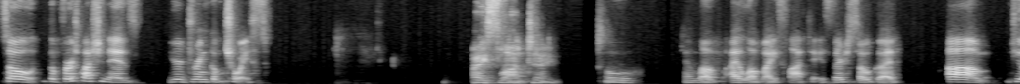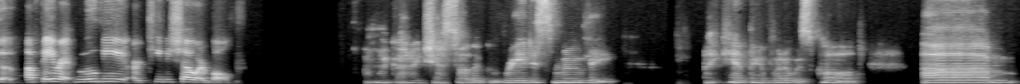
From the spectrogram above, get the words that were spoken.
So the first question is your drink of choice. Ice latte. Oh, I love I love ice lattes. They're so good. Um, do you a favorite movie or TV show or both? Oh my God, I just saw the greatest movie. I can't think of what it was called. Um,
